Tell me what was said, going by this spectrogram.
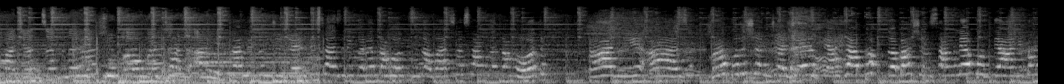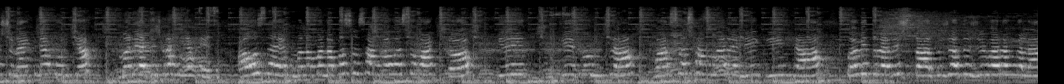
माझ्यात जगणं हे खूप अवघड झालं आहे आम्ही तुमची जयंती साजरी करत आहोत तुमचा वारसा सांगत आहोत आणि आज महापुरुषांच्या जयंत्या ह्या फक्त भाषण सांगण्यापुरत्या आणि भाषण ऐकण्यापुरत्या मर्यादित राहिल्या आहेत आहो साहेब मला मनापासून सांगावं असं वाटतं की की तुमचा वारसा सांगणाऱ्याने की पवित्र रिश्ता तुझ्या तुझीवर रंगला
